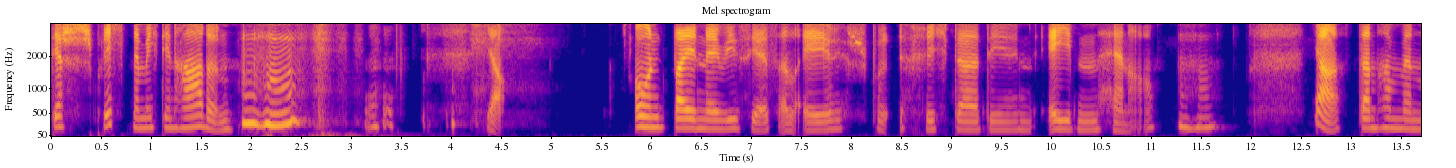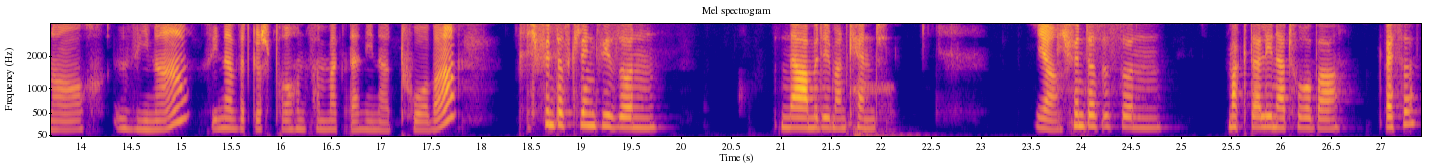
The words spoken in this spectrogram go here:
Der spricht nämlich den Harden. Mhm. ja. Und bei Navy CSLA spricht er den Aiden Hanna. Mhm. Ja, dann haben wir noch Sina. Sina wird gesprochen von Magdalena Turba. Ich finde, das klingt wie so ein Name, den man kennt. Ja. Ich finde, das ist so ein Magdalena Turba. Weißt du?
